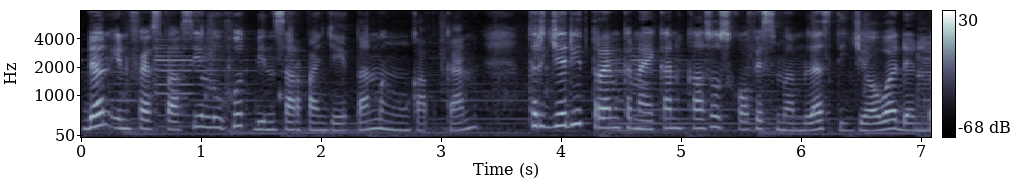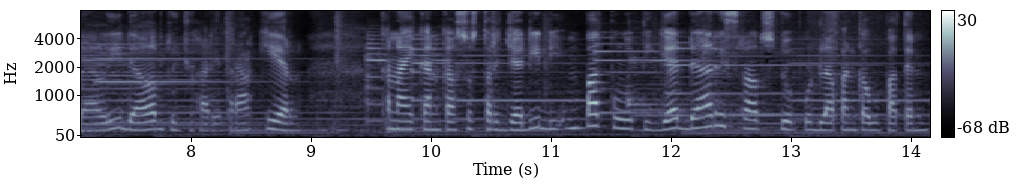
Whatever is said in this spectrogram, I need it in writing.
dan Investasi Luhut Binsar Panjaitan mengungkapkan terjadi tren kenaikan kasus COVID-19 di Jawa dan Bali dalam tujuh hari terakhir. Kenaikan kasus terjadi di 43 dari 128 kabupaten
